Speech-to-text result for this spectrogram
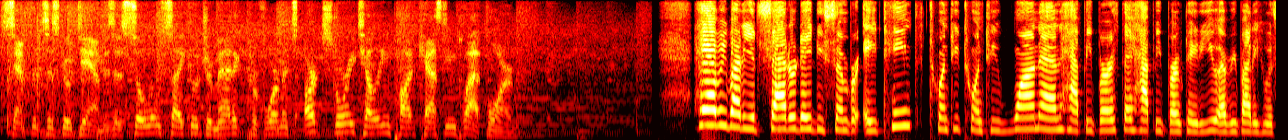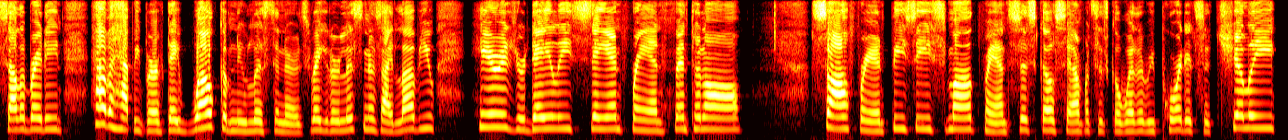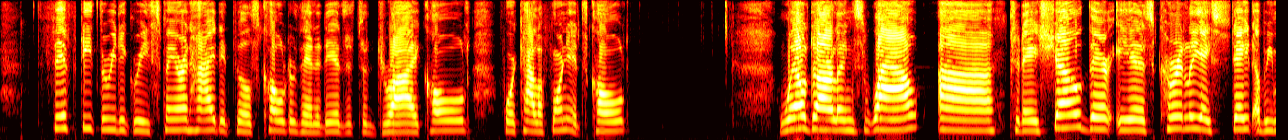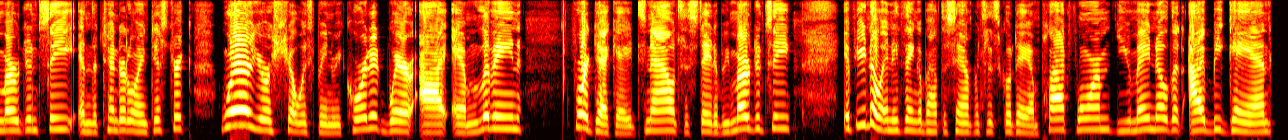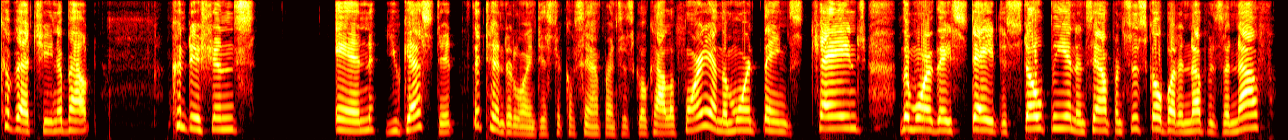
San Francisco Dam is a solo psychodramatic performance art storytelling podcasting platform. Hey, everybody, it's Saturday, December 18th, 2021, and happy birthday. Happy birthday to you, everybody who is celebrating. Have a happy birthday. Welcome, new listeners. Regular listeners, I love you. Here is your daily San Fran fentanyl. Soft Fran, feces, smug, Francisco, San Francisco weather report. It's a chilly 53 degrees Fahrenheit. It feels colder than it is. It's a dry cold. For California, it's cold. Well, darlings, wow. Uh, today's show, there is currently a state of emergency in the Tenderloin District where your show is being recorded, where I am living for decades now. It's a state of emergency. If you know anything about the San Francisco Day Dam platform, you may know that I began kvetching about conditions in, you guessed it, the Tenderloin District of San Francisco, California. And the more things change, the more they stay dystopian in San Francisco, but enough is enough.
